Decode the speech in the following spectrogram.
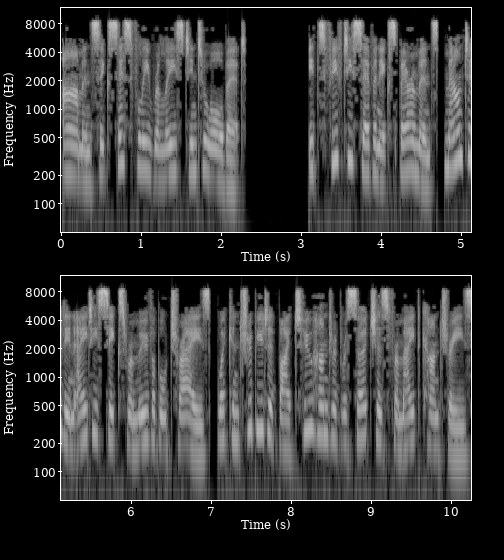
arm and successfully released into orbit. Its 57 experiments, mounted in 86 removable trays, were contributed by 200 researchers from eight countries.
